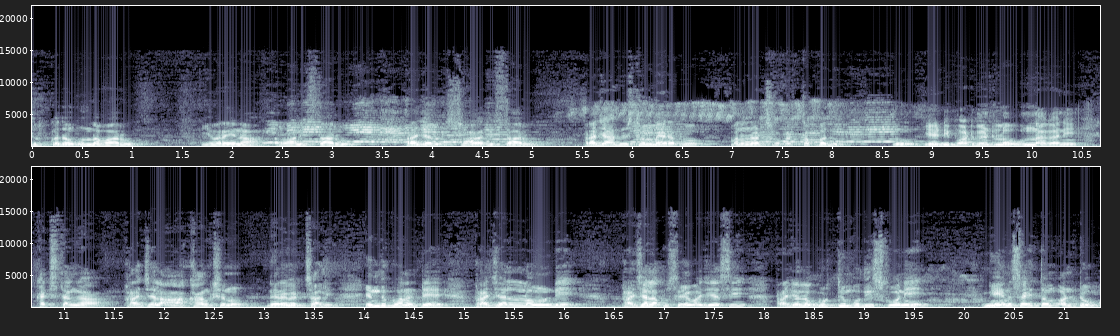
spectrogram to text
దృక్పథం ఉన్నవారు ఎవరైనా రాణిస్తారు. ప్రజలు స్వాగతిస్తారు. ప్రజాభీష్టం మేరకు మనం నడుచుకోక తప్పదు. నువ్వు ఏ డిపార్ట్మెంట్లో ఉన్నా కానీ ఖచ్చితంగా ప్రజల ఆకాంక్షను నెరవేర్చాలి. ఎందుకు అనంటే ప్రజల్లో ఉండి ప్రజలకు సేవ చేసి ప్రజల్లో గుర్తింపు తీసుకొని నేను సైతం అంటూ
